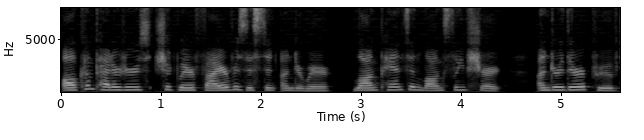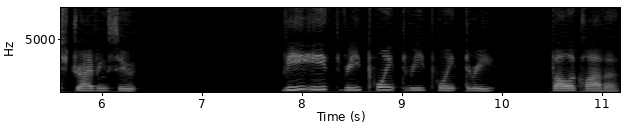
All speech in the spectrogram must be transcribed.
All competitors should wear fire-resistant underwear, long pants and long-sleeve shirt under their approved driving suit. VE 3.3.3 Balaclava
